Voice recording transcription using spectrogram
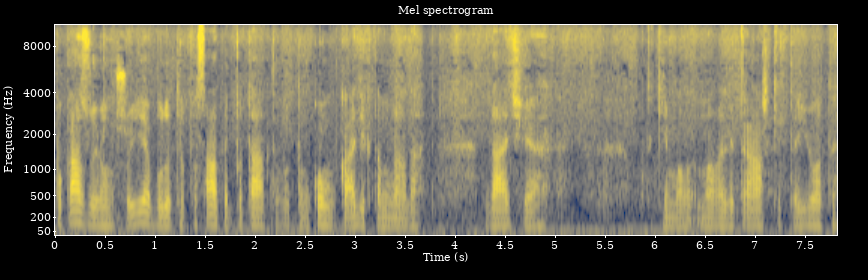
Показую вам, що є, будете писати, питати, от там кому кадік там треба, дачі, такі малолітражки, Тойоти,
